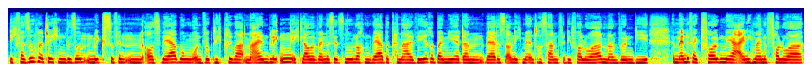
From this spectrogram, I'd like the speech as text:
ich versuche natürlich einen gesunden Mix zu finden aus Werbung und wirklich privaten Einblicken. Ich glaube, wenn das jetzt nur noch ein Werbekanal wäre bei mir, dann wäre das auch nicht mehr interessant für die Follower und dann würden die im Endeffekt folgen mir ja eigentlich meine Follower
